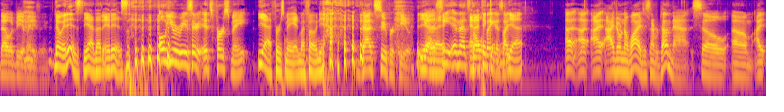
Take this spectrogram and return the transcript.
That would be amazing. No, it is. Yeah, that it is. Oh, you were being serious. It's first mate. yeah, first mate in my phone. Yeah. That's super cute. yeah. right. See, and that's the And whole think- thing. Is I, yeah. I, I, I, I don't know why I just never done that. So, um, I,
